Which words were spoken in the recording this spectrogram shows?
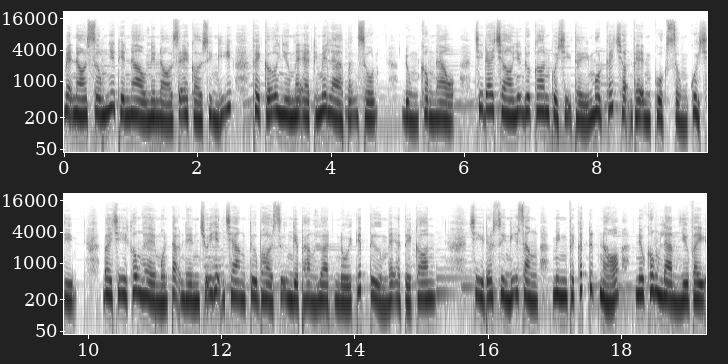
mẹ nó sống như thế nào nên nó sẽ có suy nghĩ, phải cỡ như mẹ thì mới là bận rộn. Đúng không nào? Chị đã cho những đứa con của chị thấy một cách trọn vẹn cuộc sống của chị. Bởi chị không hề muốn tạo nên chuỗi hiện trạng từ bỏ sự nghiệp hàng loạt nối tiếp từ mẹ tới con. Chị đã suy nghĩ rằng mình phải cắt đứt nó, nếu không làm như vậy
